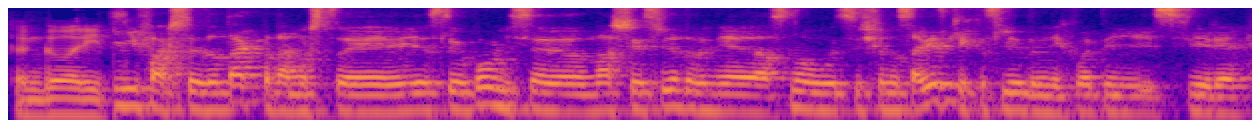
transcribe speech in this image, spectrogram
как говорится. Не факт, что это так, потому что, если вы помните, наши исследования основываются еще на советских исследованиях в этой сфере.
